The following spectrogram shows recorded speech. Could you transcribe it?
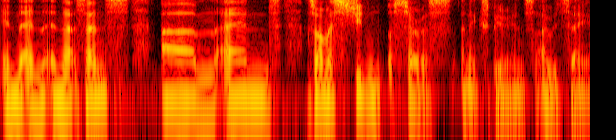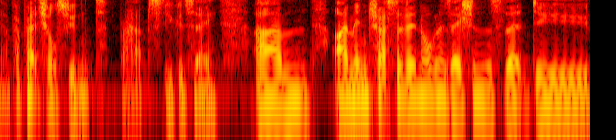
in in, in that sense. Um, and so I'm a student of service and experience, I would say, a perpetual student, perhaps you could say. Um, I'm interested in organizations that do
